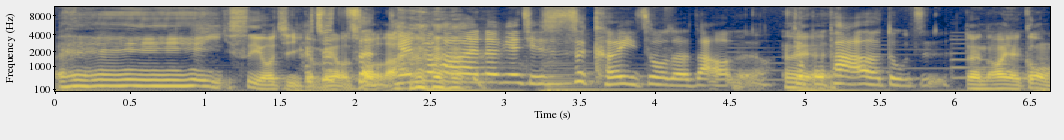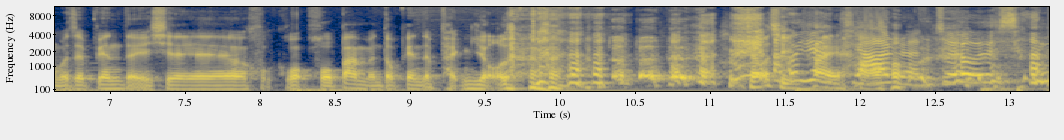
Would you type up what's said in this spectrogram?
哎、欸，是有几个没有错啦。整天就耗在那边，其实是可以做得到的，就不怕饿肚子。对，然后也跟我们这边的一些伙伙伴们都变得朋友了。交情太好，家人最后就像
